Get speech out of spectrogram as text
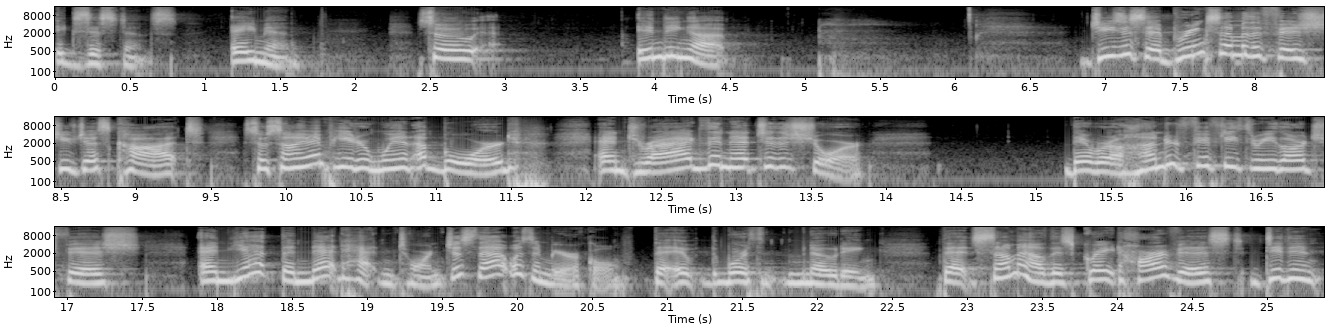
existence. Amen. So, ending up, Jesus said, Bring some of the fish you've just caught. So Simon Peter went aboard and dragged the net to the shore. There were 153 large fish, and yet the net hadn't torn. Just that was a miracle that it, worth noting. That somehow this great harvest didn't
